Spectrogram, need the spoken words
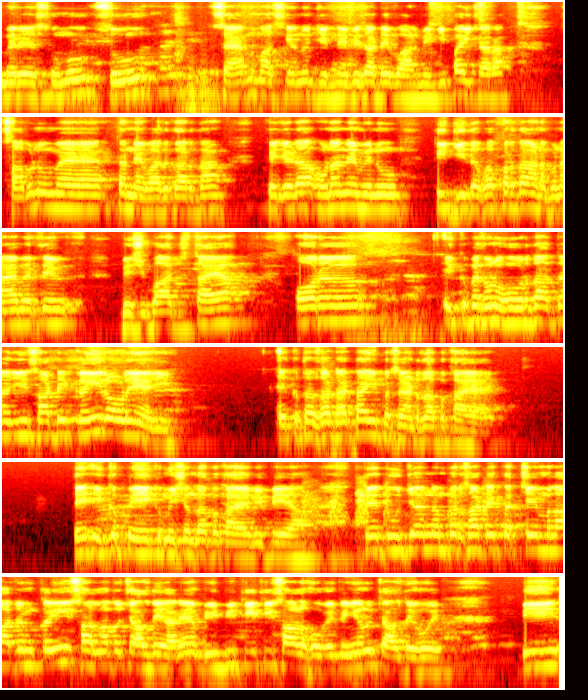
ਮੇਰੇ ਸਮੂਹ ਸੂ ਸ਼ਹਿਰ ਨਿਵਾਸੀਆਂ ਨੂੰ ਜਿੰਨੇ ਵੀ ਸਾਡੇ ਵਾਲਮੀਕੀ ਭਾਈਚਾਰਾ ਸਭ ਨੂੰ ਮੈਂ ਧੰਨਵਾਦ ਕਰਦਾ ਕਿ ਜਿਹੜਾ ਉਹਨਾਂ ਨੇ ਮੈਨੂੰ ਤੀਜੀ ਦਫਾ ਪ੍ਰਧਾਨ ਬਣਾਇਆ ਮੇਰੇ ਤੇ ਵਿਸ਼ਵਾਸ ਜਤਾਇਆ। ਔਰ ਇੱਕ ਮੈਂ ਤੁਹਾਨੂੰ ਹੋਰ ਦੱਸਦਾ ਜੀ ਸਾਡੇ ਕਈ ਰੌਲੇ ਆ ਜੀ। ਇੱਕ ਤਾਂ ਸਾਡਾ 2.5% ਦਾ ਬਕਾਇਆ ਹੈ। ਤੇ ਇੱਕ ਪੇ ਕਮਿਸ਼ਨ ਦਾ ਬਕਾਇਆ ਵੀ ਪਿਆ। ਤੇ ਦੂਜਾ ਨੰਬਰ ਸਾਡੇ ਕੱਚੇ ਮੁਲਾਜ਼ਮ ਕਈ ਸਾਲਾਂ ਤੋਂ ਚੱਲਦੇ ਆ ਰਹੇ ਆ 20 20 30 30 ਸਾਲ ਹੋ ਗਏ ਕਈਆਂ ਨੂੰ ਚੱਲਦੇ ਹੋਏ। ਵੀ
